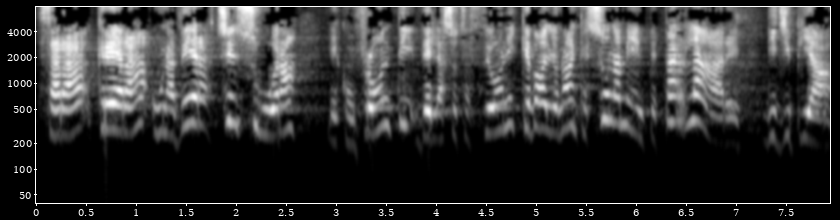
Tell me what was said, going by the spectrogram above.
sarà, creerà una vera censura nei confronti delle associazioni che vogliono anche solamente parlare di GPA.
